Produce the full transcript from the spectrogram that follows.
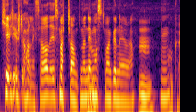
Kill your darlings, ja det är smärtsamt men det mm. måste man kunna göra. Mm. Mm. Okay.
